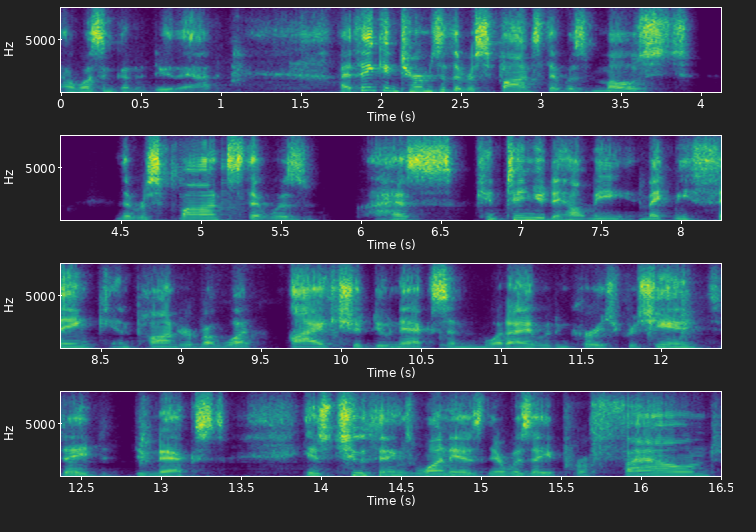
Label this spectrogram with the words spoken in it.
I wasn't going to do that. I think in terms of the response that was most the response that was has continued to help me make me think and ponder about what I should do next and what I would encourage Christianity today to do next is two things. One is there was a profound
